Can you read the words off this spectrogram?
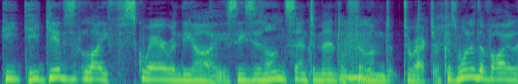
he, he gives life square in the eyes. He's an unsentimental Mm. film d- director because one of the viol-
